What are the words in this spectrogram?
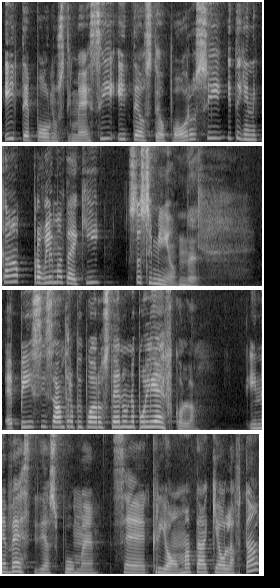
είτε πόνους στη μέση, είτε οστεοπόρωση, είτε γενικά προβλήματα εκεί στο σημείο. Ναι. Επίσης, άνθρωποι που αρρωσταίνουν πολύ εύκολα. Είναι ευαίσθητοι, ας πούμε, σε κρυώματα και όλα αυτά.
